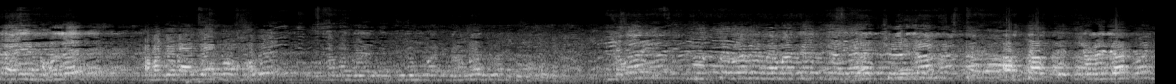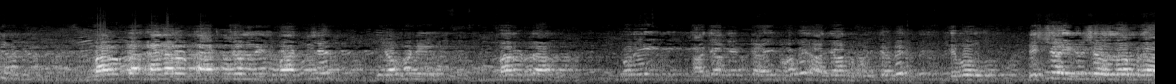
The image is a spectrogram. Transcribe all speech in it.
তাই হলে আমাদের আজাদ হবে, আমাদের নামাজ শুরু হবে। সবাই সুস্থভাবে এবং নিশ্চয়ই ইনশাল্লাহ আমরা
